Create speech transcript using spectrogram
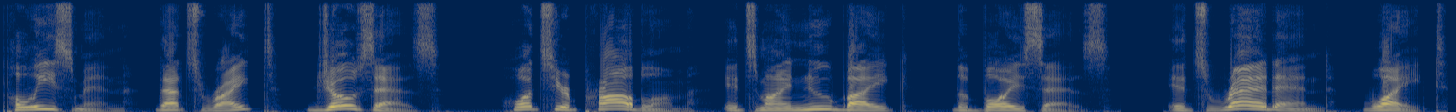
policeman. That's right. Joe says. What's your problem? It's my new bike, the boy says. It's red and white.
